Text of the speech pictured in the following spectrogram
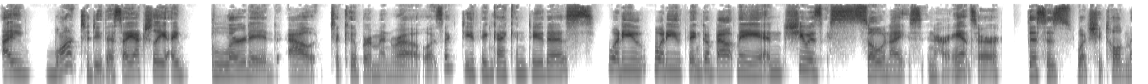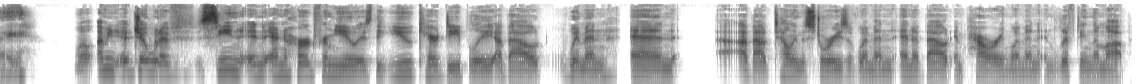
I want to do this. I actually, I blurted out to Cooper Munroe. I was like, "Do you think I can do this? What do you what do you think about me?" And she was so nice in her answer. This is what she told me. Well, I mean, uh, Jo, what I've seen and, and heard from you is that you care deeply about women and uh, about telling the stories of women and about empowering women and lifting them up.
